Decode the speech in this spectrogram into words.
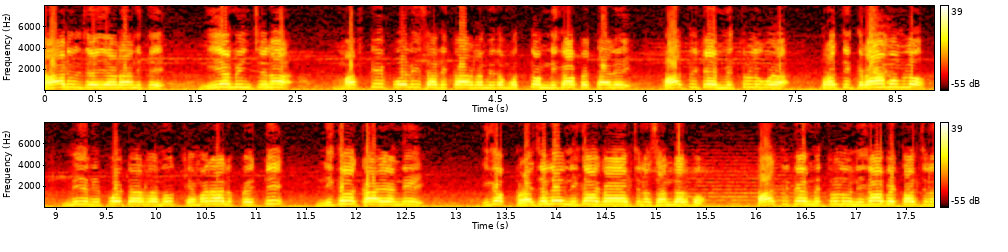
దాడులు చేయడానికి నియమించిన మఫ్టీ పోలీస్ అధికారుల మీద మొత్తం నిఘా పెట్టాలి. పాత్రికేయ మిత్రులు కూడా ప్రతి గ్రామంలో మీ రిపోర్టర్లను కెమెరాలు పెట్టి నిఘా కాయండి. ఇక ప్రజలే నిఘా కాయాల్సిన సందర్భం. పాత్రికేయ మిత్రులు నిఘా పెట్టాల్సిన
